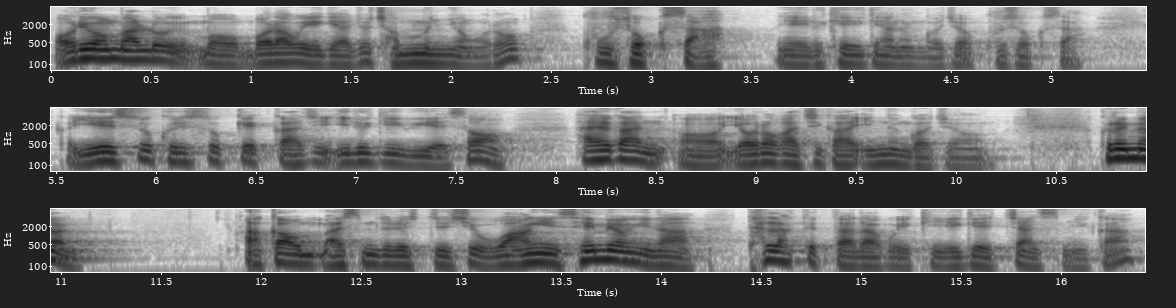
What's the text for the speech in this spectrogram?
어려운 말로 뭐 뭐라고 얘기하죠? 전문 용어로 구속사 예, 이렇게 얘기하는 거죠. 구속사. 그러니까 예수 그리스도께까지 이르기 위해서 하여간 어, 여러 가지가 있는 거죠. 그러면 아까 말씀드렸듯이 왕이 세 명이나 탈락됐다라고 이렇게 얘기했지 않습니까?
